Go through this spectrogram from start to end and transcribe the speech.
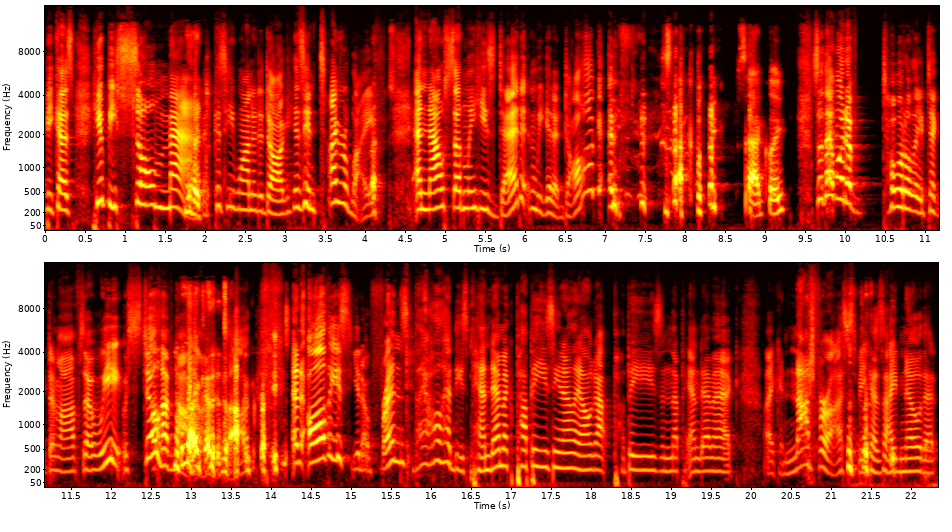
because he'd be so mad because he wanted a dog his entire life. And now suddenly he's dead and we get a dog. exactly. Exactly. So that would have totally ticked him off. So we still have not, not got a dog. Right. And all these, you know, friends, they all had these pandemic puppies. You know, they all got puppies in the pandemic. Like, not for us because I know that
